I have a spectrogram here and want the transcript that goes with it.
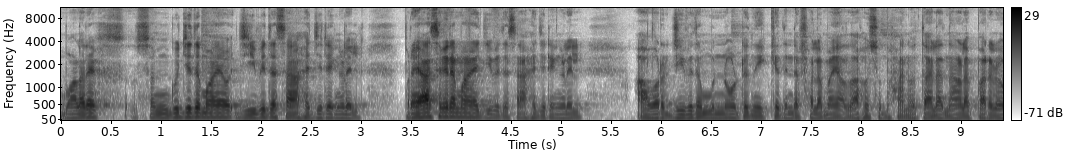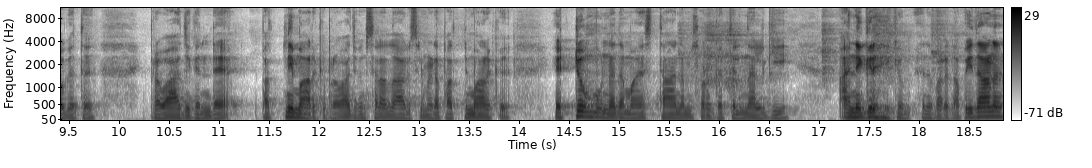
വളരെ സങ്കുചിതമായ ജീവിത സാഹചര്യങ്ങളിൽ പ്രയാസകരമായ ജീവിത സാഹചര്യങ്ങളിൽ അവർ ജീവിതം മുന്നോട്ട് നീക്കിയതിന്റെ ഫലമായി അള്ളാഹു സുബാനു താല നാളെ പരലോകത്ത് പ്രവാചകന്റെ പത്നിമാർക്ക് പ്രവാചകൻ സല്ലാ വസ്ലമയുടെ പത്നിമാർക്ക് ഏറ്റവും ഉന്നതമായ സ്ഥാനം സ്വർഗത്തിൽ നൽകി അനുഗ്രഹിക്കും എന്ന് പറയുന്നു. അപ്പോൾ ഇതാണ്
